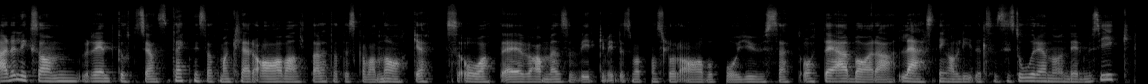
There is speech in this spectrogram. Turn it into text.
är det liksom rent gudstjänsttekniskt att man klär av altaret, att det ska vara naket och att det används virkemedel som att man slår av och på ljuset och att det är bara läsning av lidelseshistorien och en del musik.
